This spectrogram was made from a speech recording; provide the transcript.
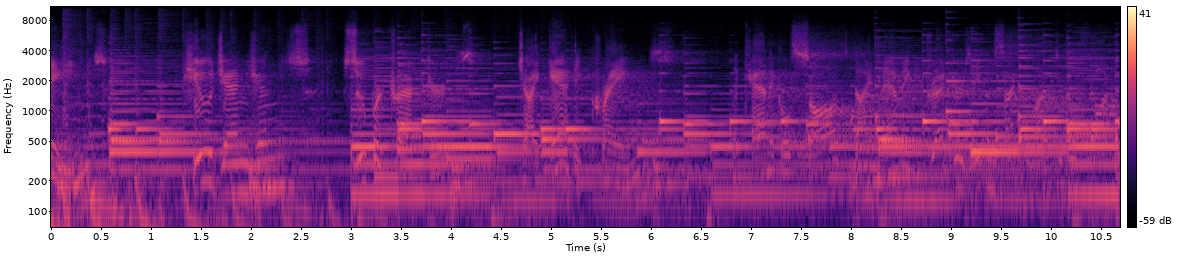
machines, huge engines, super tractors, gigantic cranes, mechanical saws, dynamic dredgers, even psychological thought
